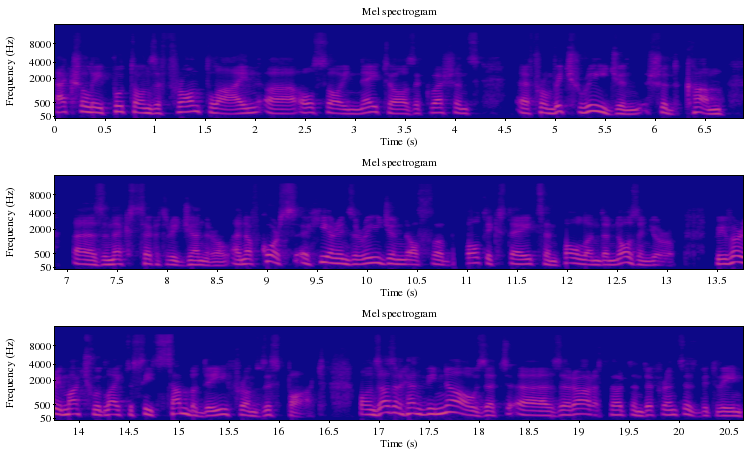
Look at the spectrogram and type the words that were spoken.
actually put on the front line, uh, also in NATO, the questions uh, from which region should come as the next Secretary General. And of course, uh, here in the region of uh, Baltic states and Poland and Northern Europe, we very much would like to see somebody from this part. On the other hand, we know that uh, there are certain differences between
